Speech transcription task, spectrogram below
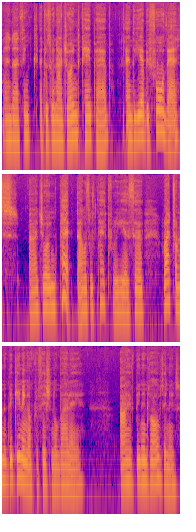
And I think that was when I joined CAPAB. And the year before that, I joined PACT. I was with PACT for a year. So right from the beginning of professional ballet, I have been involved in it.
